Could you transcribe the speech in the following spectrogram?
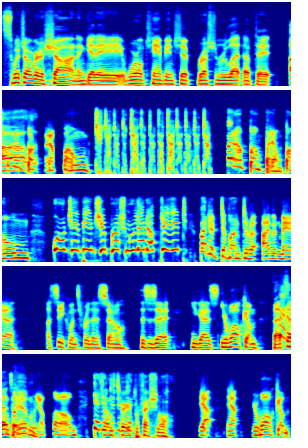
switch over to Sean and get a World Championship Russian roulette update. uh. World Championship Russian Roulette update. I haven't made a, a sequence for this, so this is it. You guys, you're welcome. That's it. good. Sounds very professional Yep, yep. You're welcome.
